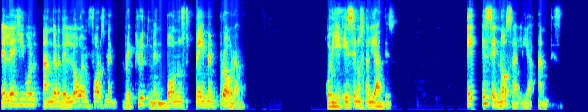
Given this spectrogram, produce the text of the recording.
eligible under the law enforcement recruitment bonus payment program. Oye, ese no salía antes. Ese no salía antes.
